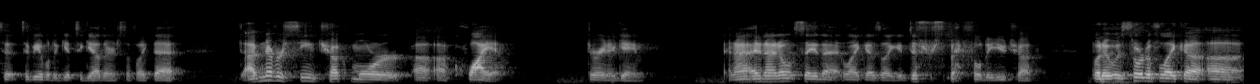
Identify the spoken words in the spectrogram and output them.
to, to be able to get together and stuff like that. I've never seen Chuck more uh, uh, quiet during a game, and I and I don't say that like as like a disrespectful to you, Chuck, but it was sort of like a, a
